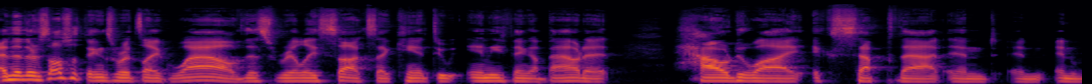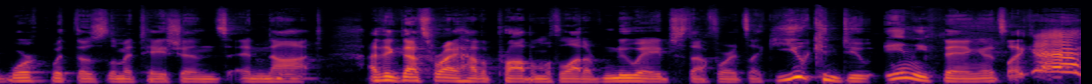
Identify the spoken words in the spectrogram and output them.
And then there's also things where it's like, wow, this really sucks. I can't do anything about it. How do I accept that and and and work with those limitations and mm-hmm. not I think that's where I have a problem with a lot of new age stuff where it's like you can do anything and it's like eh,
